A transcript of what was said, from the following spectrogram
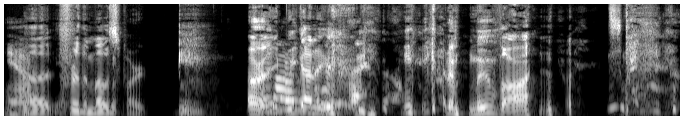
Yeah. uh, for the most part. All right, we gotta we gotta move on.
